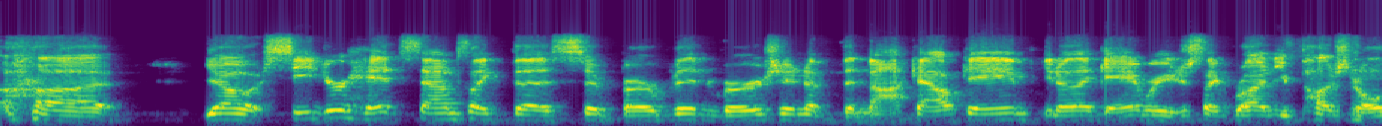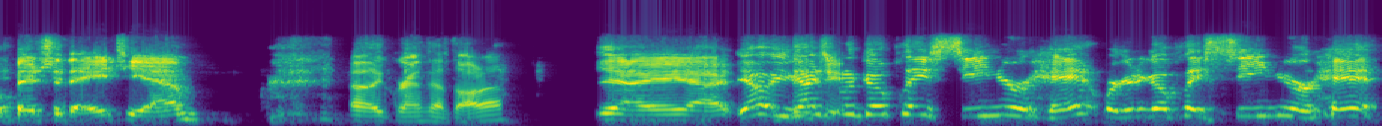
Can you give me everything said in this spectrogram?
Uh, yo, senior hit sounds like the suburban version of the knockout game. You know that game where you just like run, you punch an old bitch at the ATM. Uh, Grand Theft Auto. Yeah, yeah, yeah. Yo, you guys want to go play senior hit? We're gonna go play senior hit.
